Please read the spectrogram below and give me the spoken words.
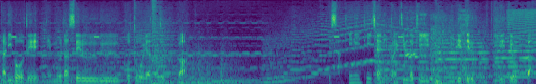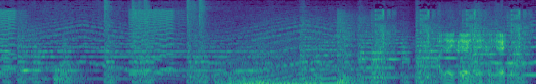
ラリボーで眠らせることをやっとくか。先にティーチャーにマイキルだけ入れてる入れておくか。早い早い早い早い早い。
